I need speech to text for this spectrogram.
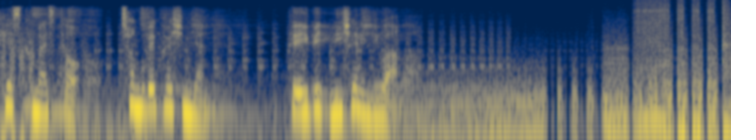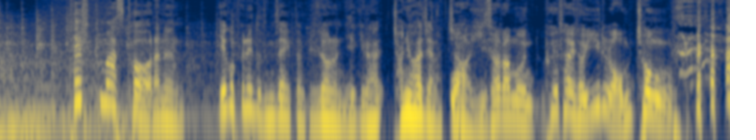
테스크마스터 1980년 데이빗 니셸리니와 테스크마스터라는 예고편에도 등장했던 빌런은 얘기를 하- 전혀 하지 않았죠. 와, 이 사람은 회사에서 일을 엄청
